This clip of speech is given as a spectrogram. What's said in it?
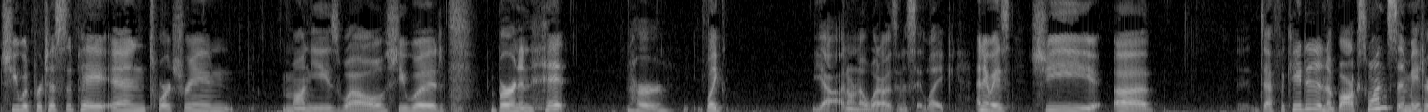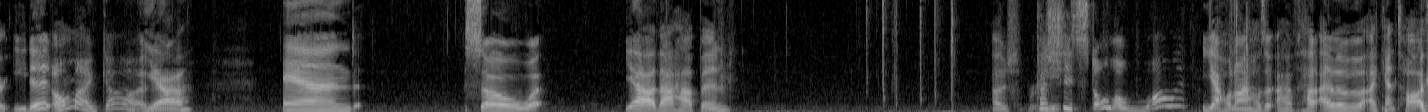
she would participate in torturing Mani as well. She would burn and hit her, like, yeah, I don't know what I was gonna say. Like, anyways, she uh defecated in a box once and made her eat it. Oh my god. Yeah. And so, yeah, that happened. I was Because she stole a wallet? yeah. Hold on, I was I have I, I can't talk.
